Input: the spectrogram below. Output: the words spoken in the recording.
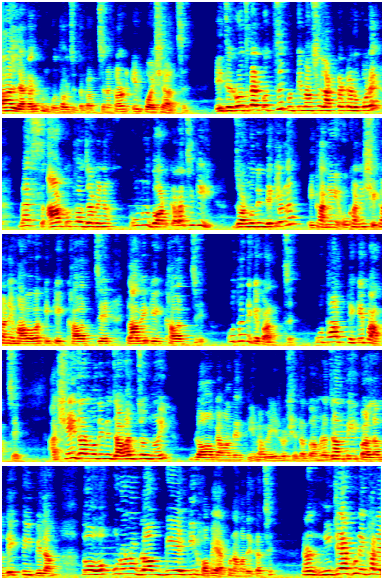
আর ল্যাটা এখন কোথাও যেতে পারছে না, কারণ এর পয়সা আছে। এই যে রোজগার করছে প্রতি মাসে লাখ টাকার উপরে, ব্যাস, আর কোথাও যাবে না। কোনো দরকার আছে কি? জন্মদিন দেখলে না, এখানে, ওখানে, সেখানে মা বাবাকে কেক খাওয়াচ্ছে, ক্লাবে কেক খাওয়াচ্ছে, কোথা থেকে পাচ্ছে? কোথা থেকে পাচ্ছে? আর সেই জন্মদিনে যাওয়ার জন্যই ব্লগ আমাদের কীভাবে এলো সেটা তো আমরা জানতেই পারলাম, দেখতেই পেলাম। তো পুরনো ব্লগ দিয়ে কি হবে এখন আমাদের কাছে? কারণ নিজে এখন এখানে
